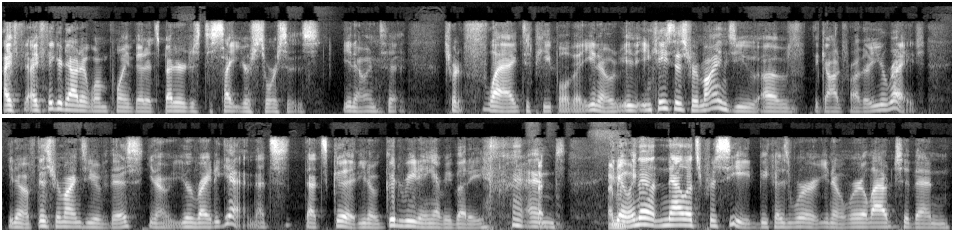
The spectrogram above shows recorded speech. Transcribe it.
I I figured out at one point that it's better just to cite your sources. You know, and to sort of flag to people that you know, in, in case this reminds you of The Godfather, you're right. You know, if this reminds you of this, you know, you're right again. That's that's good. You know, good reading, everybody, and. I you know, and now, now let's proceed because we're you know we're allowed to then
